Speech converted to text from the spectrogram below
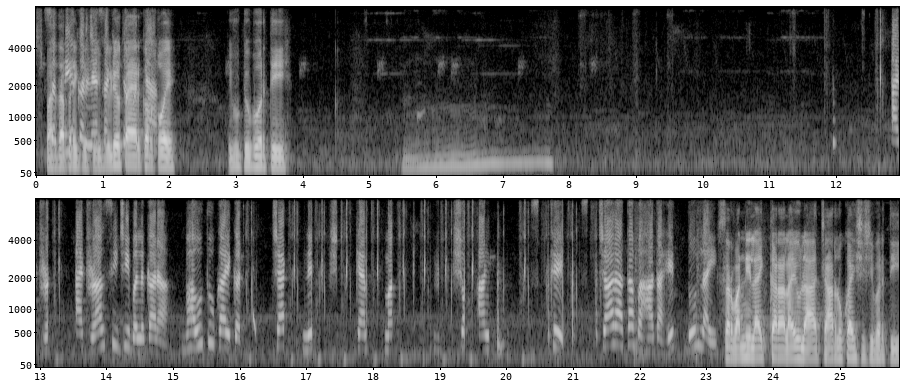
स्पर्धा सक्रिय परीक्षेची करण्यासाठी व्हिडिओ तयार डबल टॅप. करतोय. युट्यूब वरती. जी बलकारा भाऊ तू काय कर चॅट निर कॅप मा शो आणि थेट चार आता पाहत आहेत दोन लाईक सर्वांनी लाईक करा लाईव्हला. चार लोक आहे शिशीवरती.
